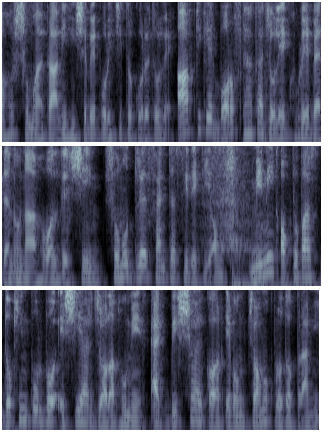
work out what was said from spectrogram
রহস্যময় প্রাণী হিসেবে পরিচিত করে তোলে। আর্কটিকের বরফ ঢাকা জলে ঘুরে বেড়ানো নারহওয়ালদের শিং সমুদ্রের ফ্যান্টাসির একটি অংশ। মিমিক অক্টোপাস দক্ষিণ পূর্ব এশিয়ার জলাভূমির এক বিস্ময়কর এবং চমকপ্রদ প্রাণী।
